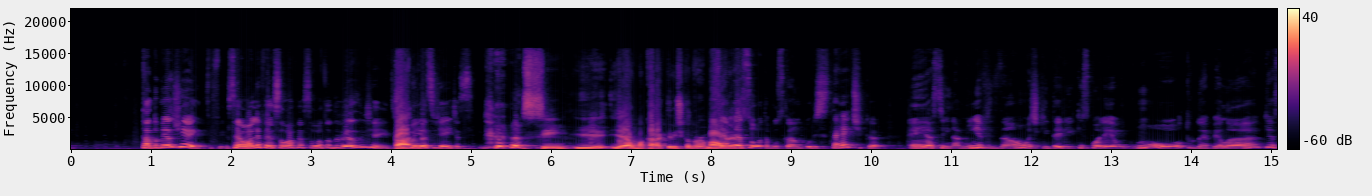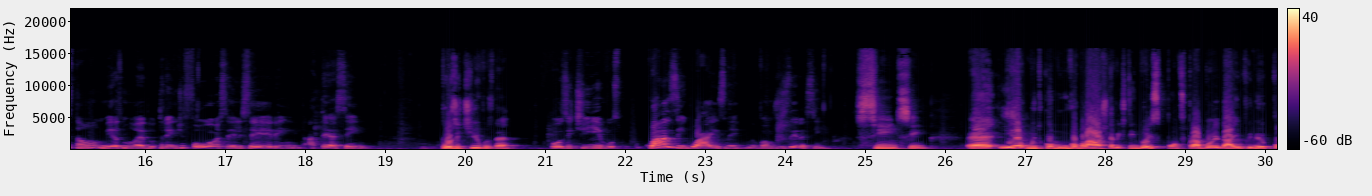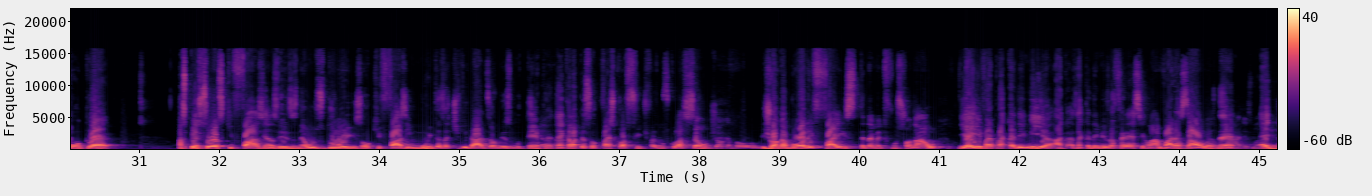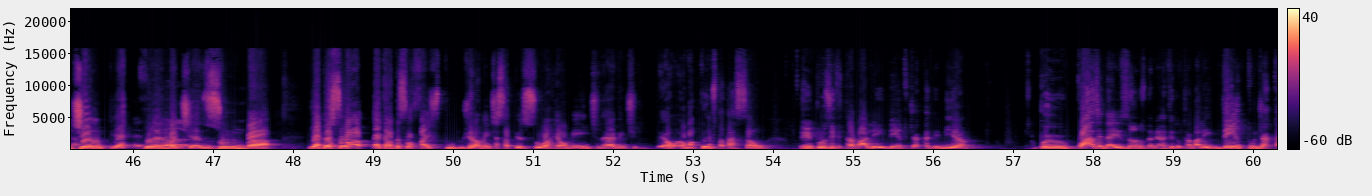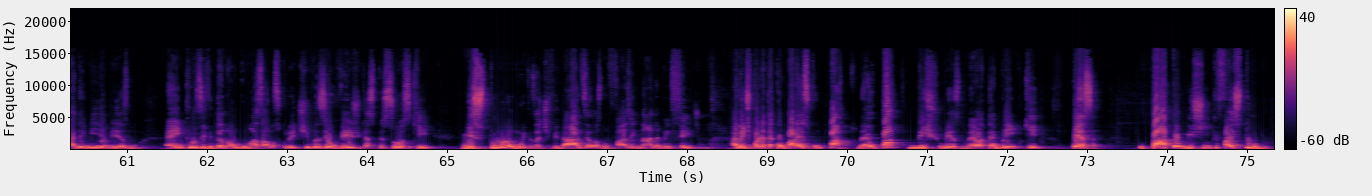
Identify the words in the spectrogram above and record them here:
tá do mesmo jeito. Você olha a pessoa, a pessoa tá do mesmo jeito. Tá. Eu conheço gente assim. Sim, e, e é uma característica normal, Se a né? pessoa tá buscando por estética, é, assim, na minha visão, acho que teria que escolher um ou outro, né? Pela questão mesmo é, do treino de força, eles serem até assim Positivos, né? positivos, quase iguais, né? Vamos dizer assim. Sim, sim. É, e é muito comum. Vamos lá, acho que a gente tem dois pontos para abordar aí. O primeiro ponto é as pessoas que fazem, às vezes, né, os dois, ou que fazem muitas atividades ao mesmo tempo. né? Aham. Tem aquela pessoa que faz crossfit, faz musculação, Joga bola. joga bola e faz treinamento funcional, e aí vai pra academia. As academias oferecem lá várias aulas, né? É jump, é, É combat, é zumba. E a pessoa, é aquela pessoa que faz tudo. Geralmente essa pessoa realmente, né, a gente, é é uma constatação. Eu, inclusive, trabalhei dentro de academia por quase 10 anos da minha vida. Eu trabalhei dentro de academia mesmo, é, inclusive dando algumas aulas coletivas. Eu vejo que as pessoas que misturam muitas atividades, elas não fazem nada bem feito. A gente pode até comparar isso com o pato, né? O pato, o bicho mesmo, né? Eu até brinco que, pensa, o pato é um bichinho que faz tudo.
